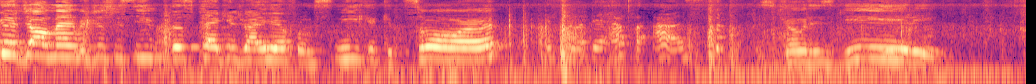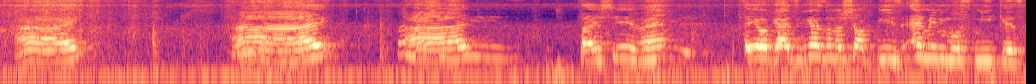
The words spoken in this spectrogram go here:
y'all, man, we just received this package right here from Sneaker Couture. It's what they have for us. Let's go, let's get it. Alright. Alright. Alright. Fine shit, man. Hey yo guys, if you guys wanna shop these and many more sneakers,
